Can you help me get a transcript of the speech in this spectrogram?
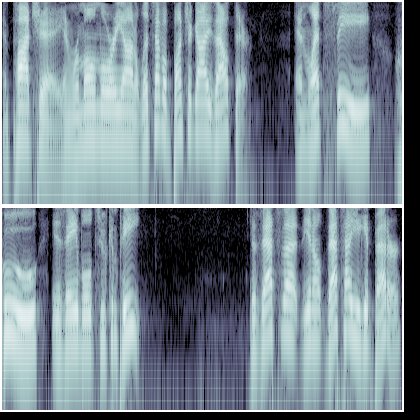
and Pache and Ramon Laureano. Let's have a bunch of guys out there. And let's see who is able to compete. Cuz that's that, you know, that's how you get better.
